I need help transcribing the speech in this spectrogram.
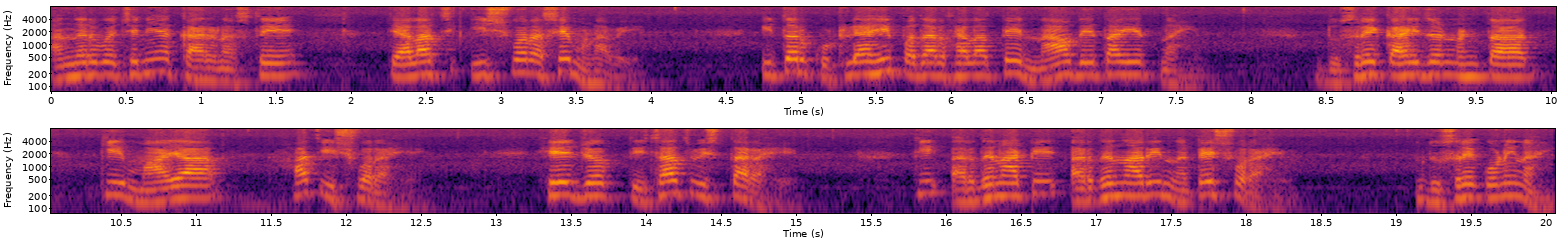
अनर्वचनीय कारण असते त्यालाच ईश्वर असे म्हणावे. इतर कुठल्याही पदार्थाला ते नाव देता येत नाही. दुसरे काही जण म्हणतात की माया हाच ईश्वर आहे. हे जग तिचाच विस्तार आहे. ती अर्धनाटी अर्धनारी नटेश्वर आहे. दुसरे कोणी नाही.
